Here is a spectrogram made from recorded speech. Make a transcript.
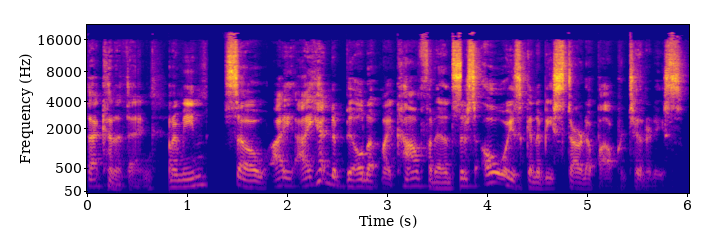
that kind of thing. I mean, so I, I had to build up my confidence. There's always going to be startup opportunities.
